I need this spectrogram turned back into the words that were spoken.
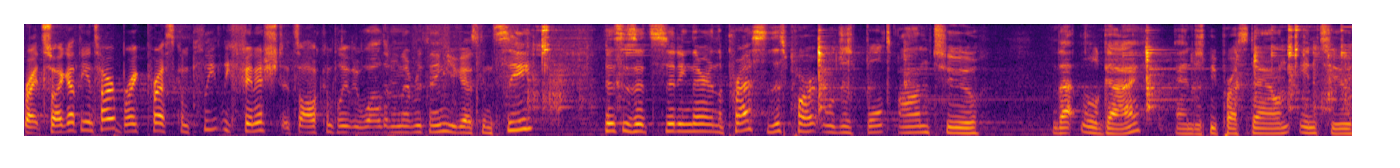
Right, so I got the entire brake press completely finished. It's all completely welded and everything. You guys can see. This is it sitting there in the press. This part will just bolt onto that little guy and just be pressed down into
